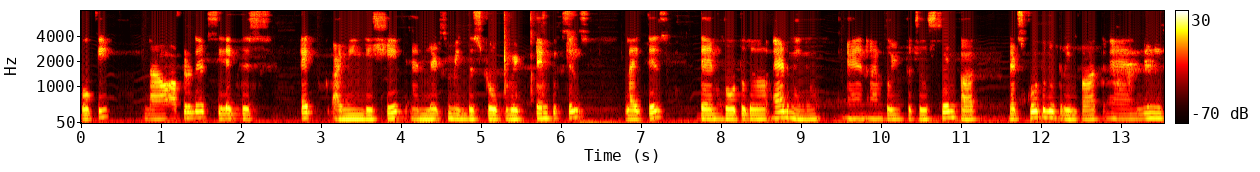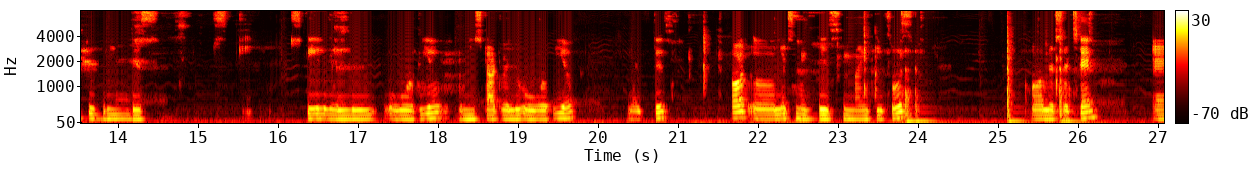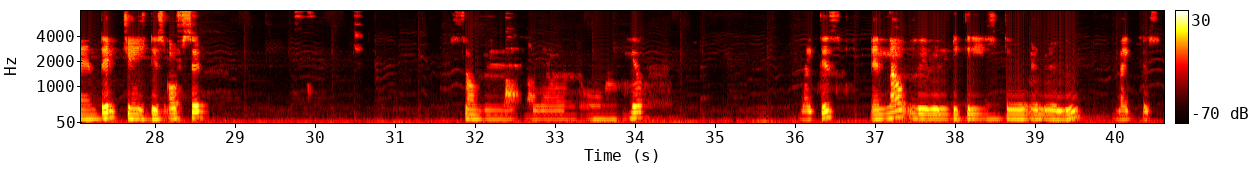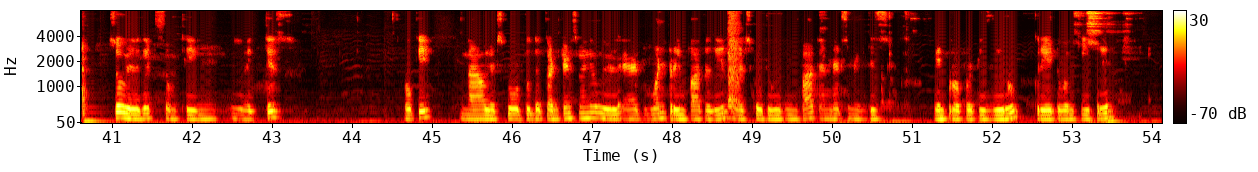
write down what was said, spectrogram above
Okay now after that select this text i mean this shape and let's make the stroke with 10 pixels like this then go to the add menu and i'm going to choose trim path. Let's go to the trim path and we need to bring this scale value over here. I mean start value over here like this. Or uh, let's make this 90 first or let's say 10 and then change this offset somewhere around over here like this and now we will decrease the end value like this. So we'll get something like this. Okay. Now let's go to the contents menu. We will add one trim path again. Let's go to the trim path and let's make this in property 0 create one keyframe.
